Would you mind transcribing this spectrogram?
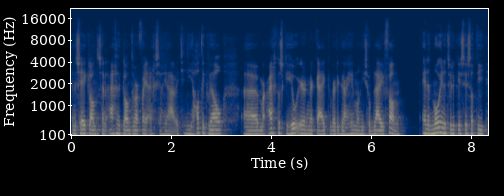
En de C-klanten zijn eigenlijk klanten waarvan je eigenlijk zegt, ja weet je, die had ik wel. Uh, maar eigenlijk als ik er heel eerlijk naar kijk, werd ik daar helemaal niet zo blij van. En het mooie natuurlijk is, is dat die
